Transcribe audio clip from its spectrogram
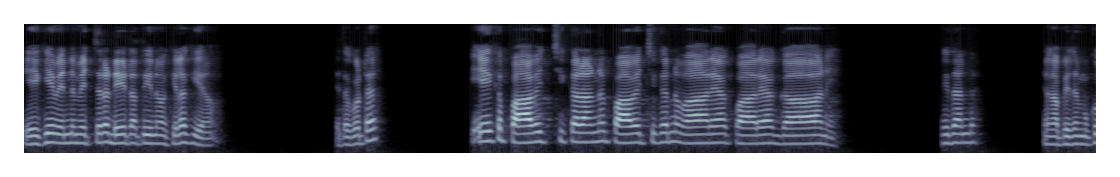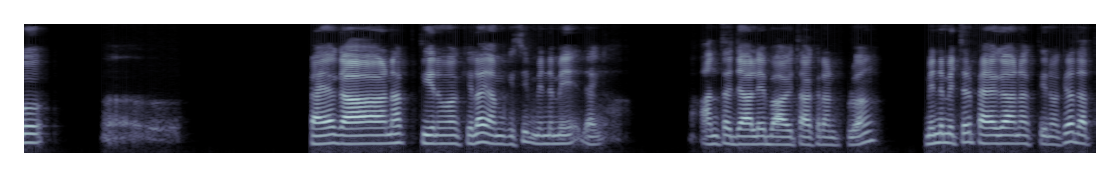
ඒක වෙන්න මෙච්චර ඩේට තියෙනවා කියලා කියනවා. එතකොට ඒක පාවිච්චි කරන්න පාවිච්චි කරන වාරයක් වාරයක් ගානේ. හිතන්ඩ දැ අපිතමකෝ පැය ගානක් තියෙනවා කියලා යම් කිසි මෙන්න මේ දැන් අන්තජාලය භාවිතා කරන්න පුළුවන්. මෙන්න මෙච්චර පෑගානක් තියෙනවා කියලා දත්ත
